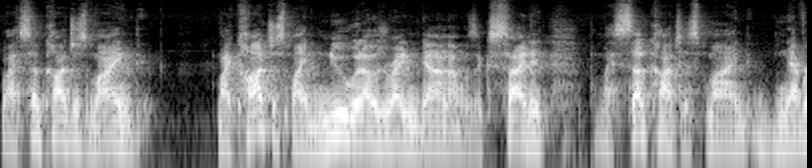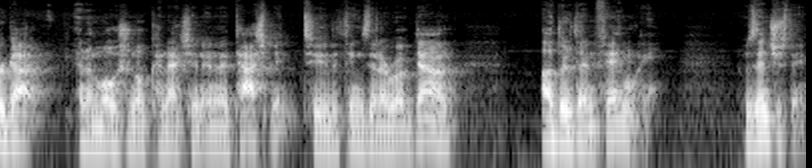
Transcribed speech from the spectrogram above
My subconscious mind, my conscious mind knew what I was writing down. I was excited, but my subconscious mind never got an emotional connection and attachment to the things that I wrote down other than family. It was interesting.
